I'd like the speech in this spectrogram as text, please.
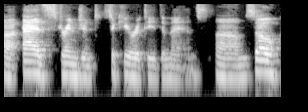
uh, as stringent security demands. Um, so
